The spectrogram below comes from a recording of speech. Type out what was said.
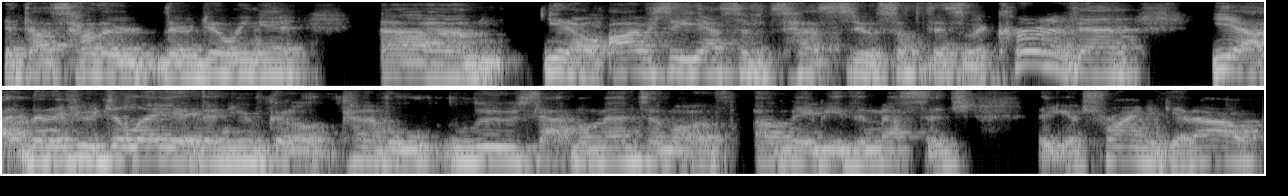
if that's how they're they're doing it, um, you know, obviously, yes, if it has to do with something that's a current event, yeah, then if you delay it, then you're going to kind of lose that momentum of, of maybe the message that you're trying to get out.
